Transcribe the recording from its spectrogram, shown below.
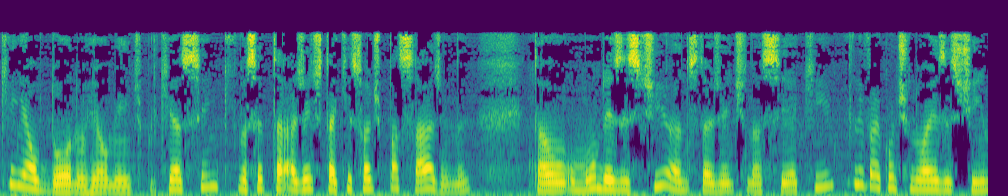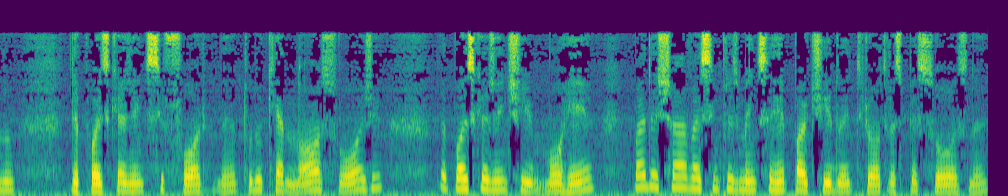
quem é o dono realmente? Porque é assim que você tá, a gente está aqui só de passagem, né? Então o mundo existia antes da gente nascer aqui, ele vai continuar existindo depois que a gente se for, né? Tudo que é nosso hoje depois que a gente morrer, vai deixar, vai simplesmente ser repartido entre outras pessoas, né?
